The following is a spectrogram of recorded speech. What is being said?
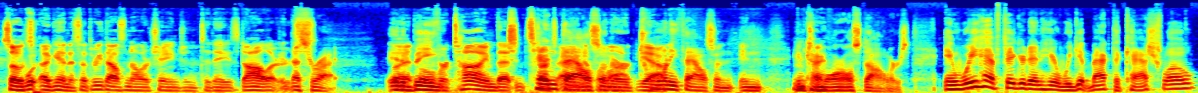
So it's, again, it's a three thousand dollar change in today's dollars. that's right. it'll be over time that ten thousand or yeah. twenty thousand in in okay. tomorrow's dollars. And we have figured in here. We get back to cash flow,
